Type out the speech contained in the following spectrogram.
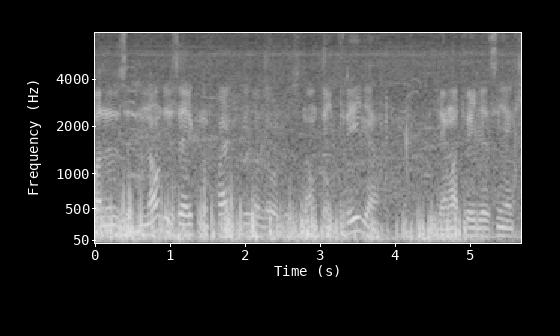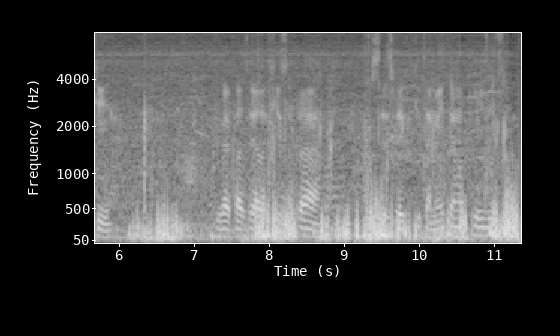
para não dizer que no Parque Vila Lobos não tem trilha, tem uma trilhazinha aqui. A gente vai fazer ela aqui só para vocês verem que aqui também tem uma trilhazinha.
